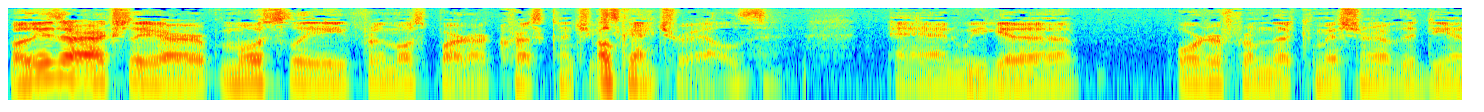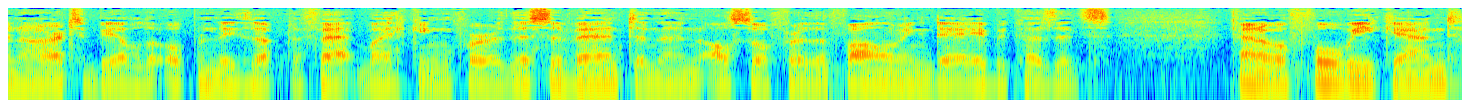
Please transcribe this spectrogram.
Well, these are actually our mostly, for the most part, our cross country Okay. ski trails, and we get a order from the commissioner of the DNR to be able to open these up to fat biking for this event, and then also for the following day because it's kind of a full weekend,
